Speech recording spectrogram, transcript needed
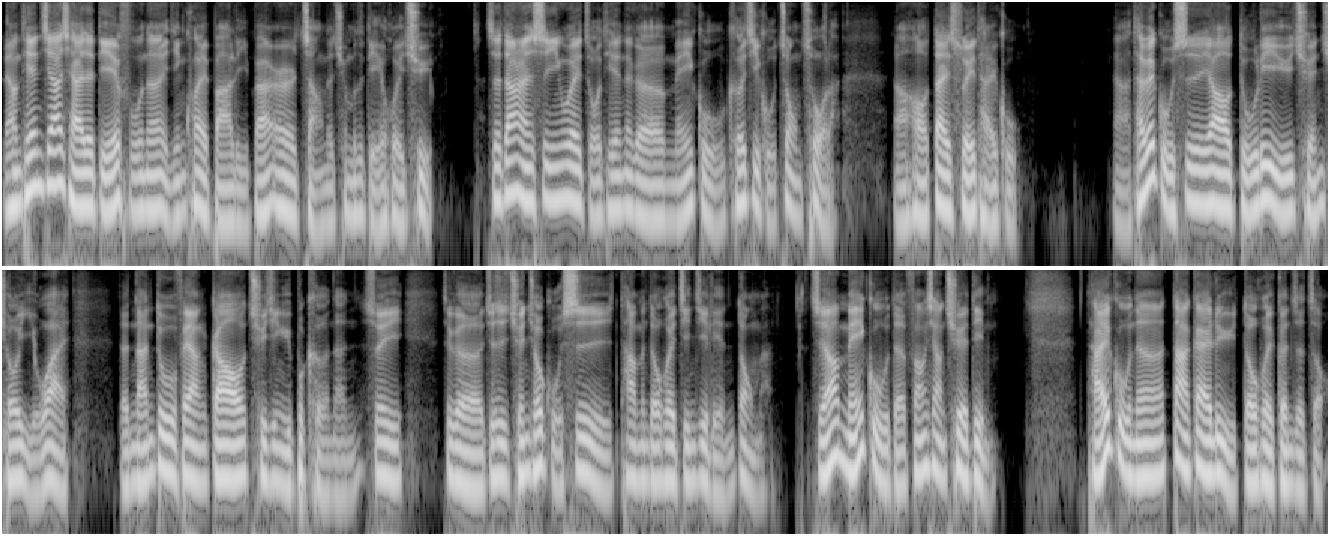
两天加起来的跌幅呢，已经快把礼拜二涨的全部都跌回去。这当然是因为昨天那个美股科技股重挫了，然后带衰台股。啊，台北股市要独立于全球以外的难度非常高，趋近于不可能。所以这个就是全球股市，他们都会经济联动嘛。只要美股的方向确定，台股呢大概率都会跟着走。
